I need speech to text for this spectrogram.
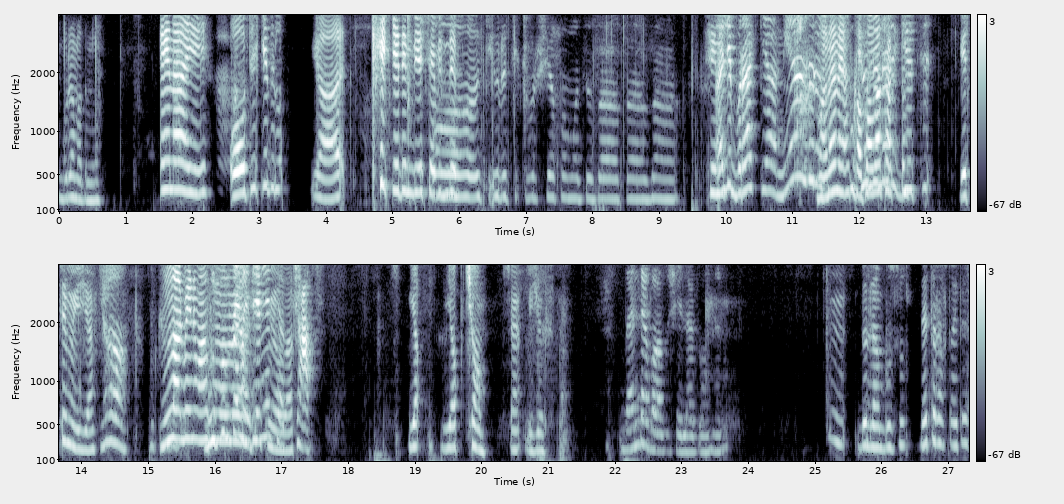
Vuramadım lan. Enayi. O tek yedi lan. Ya tek yedin diye sevindim. Oo, kritik vuruş yapamadı za za za. Seni Ali bırak ya. Niye öldürüyorsun? Bana ne? Bu Kafama taktım. Getir... getirmeyeceğim. Ya. Bunlar benim aklım olmaya hak etmiyorlar. yapacağız. Yap, yapacağım. Sen yapmayacaksın. Ben de bazı şeylerde oynarım. Dur lan buzul. Ne taraftaydı?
